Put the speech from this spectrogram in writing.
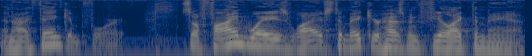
And I thank Him for it. So find ways, wives, to make your husband feel like the man.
